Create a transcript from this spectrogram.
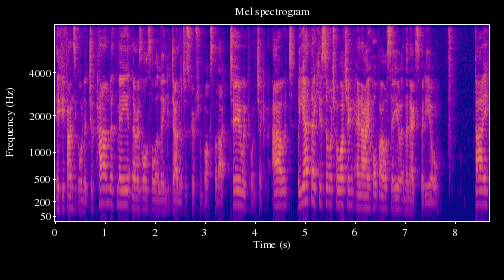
If you fancy going to Japan with me, there is also a link down in the description box for that too if you want to check it out. But yeah, thank you so much for watching and I hope I will see you in the next video. Bye.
